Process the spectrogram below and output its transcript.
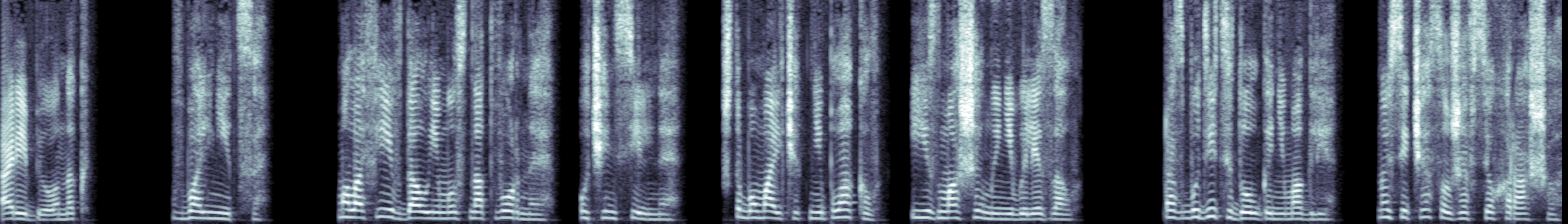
А ребенок? В больнице. Малафеев дал ему снотворное, очень сильное, чтобы мальчик не плакал и из машины не вылезал. Разбудить долго не могли, но сейчас уже все хорошо.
